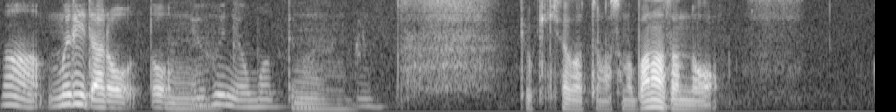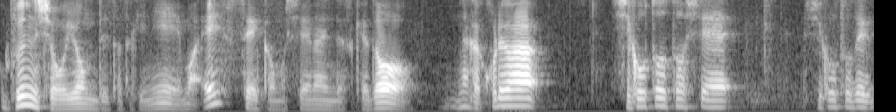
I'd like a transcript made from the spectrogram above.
まあ無理だろうというふうに思ってます。うん今日聞きたかったのはそのバナナさんの文章を読んでた時に、まあ、エッセイかもしれないんですけどなんかこれは仕事として仕事で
